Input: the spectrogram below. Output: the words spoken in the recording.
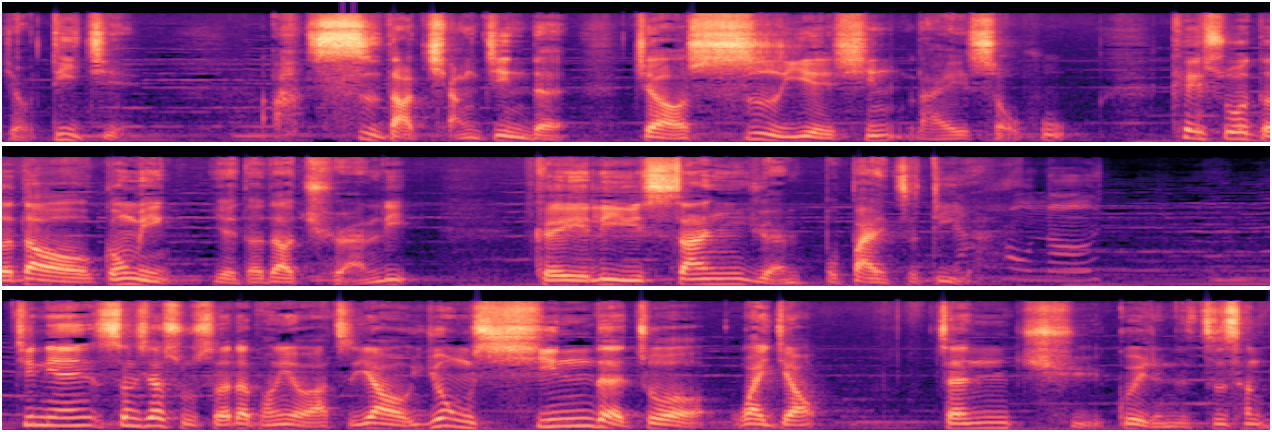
有地劫啊，四大强劲的叫事业心来守护，可以说得到功名，也得到权力，可以立于三元不败之地啊。今年生肖属蛇的朋友啊，只要用心的做外交，争取贵人的支撑。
